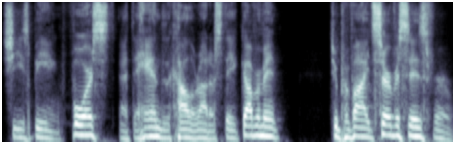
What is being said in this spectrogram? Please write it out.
She's being forced at the hand of the Colorado state government to provide services for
